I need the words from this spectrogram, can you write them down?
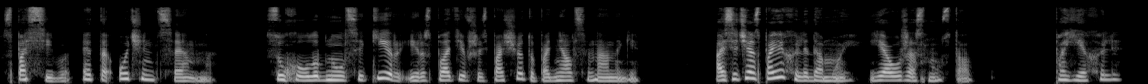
«Спасибо, это очень ценно». Сухо улыбнулся Кир и, расплатившись по счету, поднялся на ноги. «А сейчас поехали домой. Я ужасно устал». «Поехали».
